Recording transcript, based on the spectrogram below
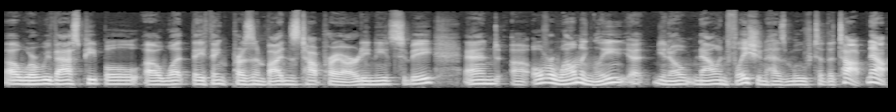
uh, where we've asked people uh, what they think President Biden's top priority needs to be, and uh, overwhelmingly, uh, you know, now inflation has moved to the top. Now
